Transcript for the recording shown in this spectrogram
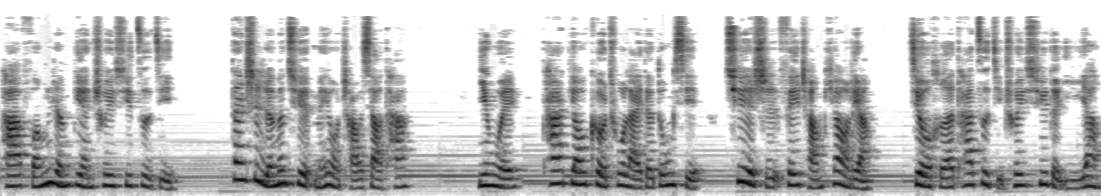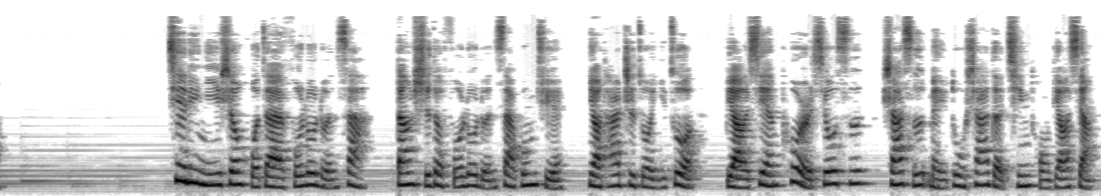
他逢人便吹嘘自己，但是人们却没有嘲笑他，因为他雕刻出来的东西确实非常漂亮，就和他自己吹嘘的一样。切利尼生活在佛罗伦萨。当时的佛罗伦萨公爵要他制作一座表现珀尔修斯杀死美杜莎的青铜雕像。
